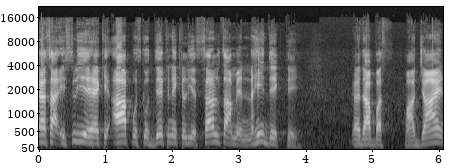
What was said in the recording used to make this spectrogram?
ऐसा इसलिए है कि आप उसको देखने के लिए सरलता में नहीं देखते। आप बस वहाँ जाएँ,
